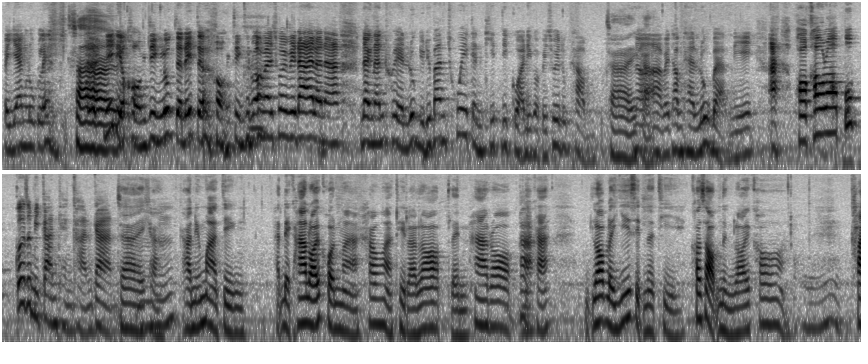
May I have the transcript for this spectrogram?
ไปแย่งลูกเล่น ใช่ นี่เดี๋ยวของจริงลูกจะได้เจอของจริงคุณพ่อแม่ช่วยไม่ได้แล้วนะ ดังนั้นเทรนลูกอยู่ที่บ้านช่วยกันคิดดีกว่าดีกว่าไปช่วยลูกทำใช่เนอะค่ะอะไปทำแทนลูกแบบนี้อะพอเข้ารอบปุ๊บก็จะมีการแข่งขันกัน ใช่ค่ะอืมคราวนี้มาจริง เด็ก 500 คนมาเข้ามาทีละรอบเป็น5รอบค่ะนะคะ รอบละ 20 นาที ข้อสอบ 100 ข้อ ใคร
